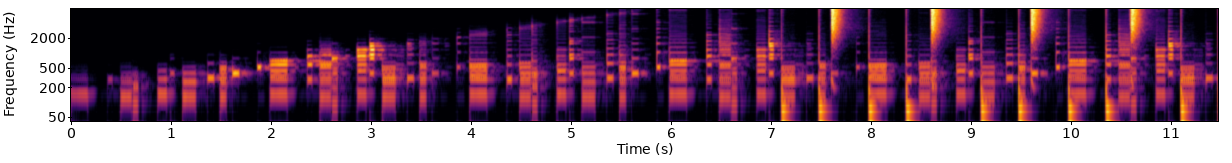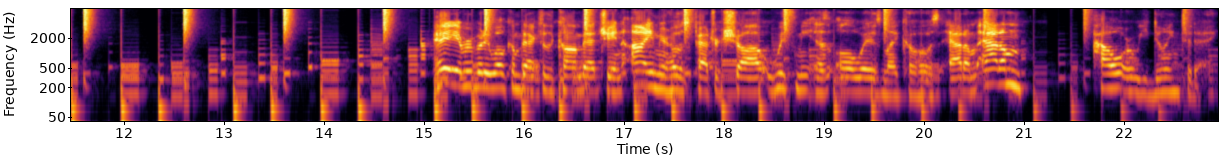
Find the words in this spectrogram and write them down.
Hey, everybody, welcome back to the Combat Chain. I am your host, Patrick Shaw. With me, as always, my co host, Adam. Adam, how are we doing today?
